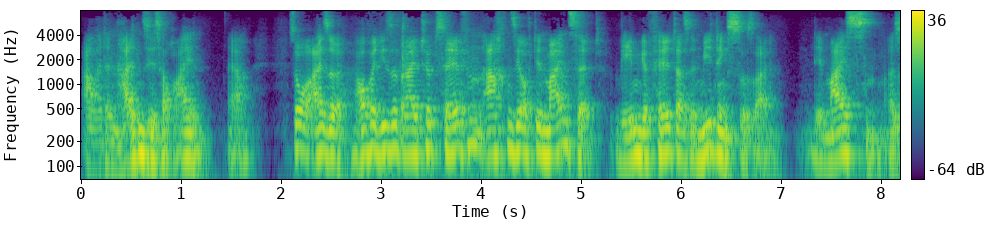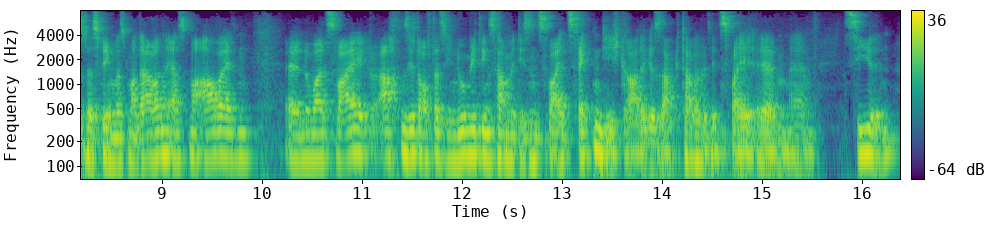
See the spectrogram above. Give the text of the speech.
Aber dann halten Sie es auch ein. Ja. So, also hoffe, diese drei Tipps helfen. Achten Sie auf den Mindset. Wem gefällt das, in Meetings zu sein? den meisten. Also deswegen muss man daran erstmal arbeiten. Äh, Nummer zwei, achten Sie darauf, dass Sie nur Meetings haben mit diesen zwei Zwecken, die ich gerade gesagt habe, mit den zwei ähm, äh, Zielen.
